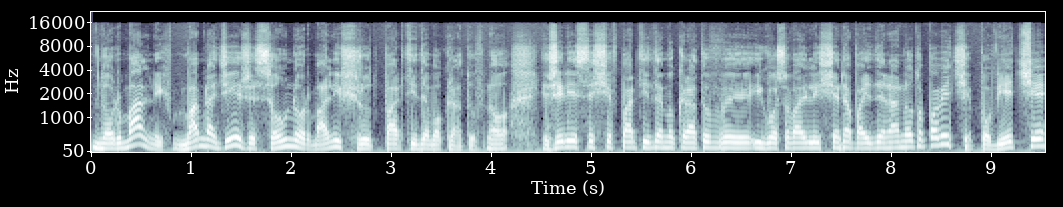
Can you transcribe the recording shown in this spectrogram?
normalnych, mam nadzieję, że są normalni wśród partii demokratów. No, jeżeli jesteście w partii demokratów y, i głosowaliście na Bidena, no to powiedzcie, powiedzcie,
